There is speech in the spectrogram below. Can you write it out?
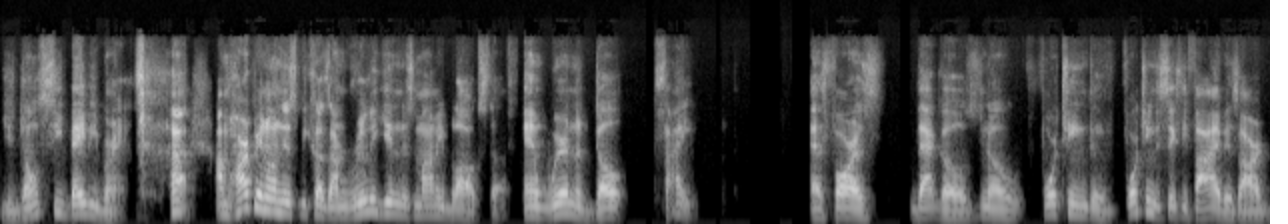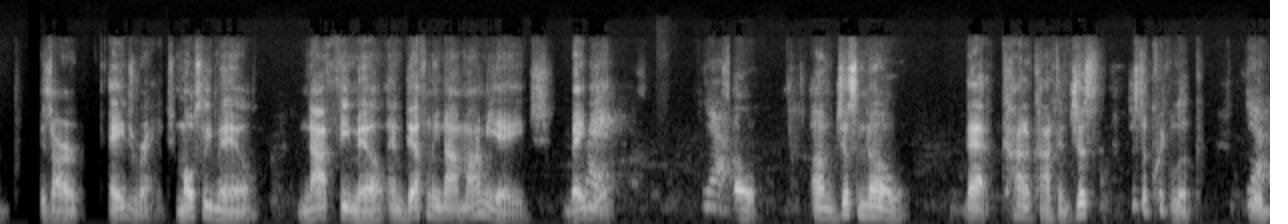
you don't see baby brands. I'm harping on this because I'm really getting this mommy blog stuff. And we're an adult site as far as that goes. You know, 14 to 14 to 65 is our is our age range, mostly male, not female, and definitely not mommy age, baby right. age. Yeah. So um just know that kind of content, just just a quick look yeah.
